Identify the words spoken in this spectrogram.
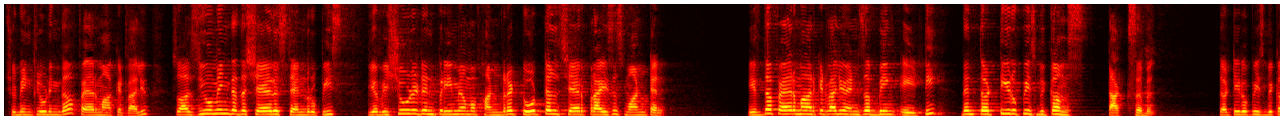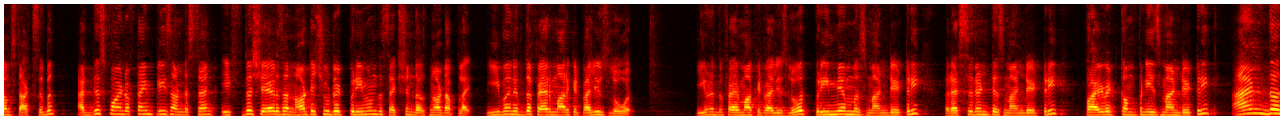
Should be including the fair market value. So assuming that the share is 10 rupees, you have issued it in premium of 100, total share price is 110. If the fair market value ends up being 80, then 30 rupees becomes taxable. 30 rupees becomes taxable. At this point of time, please understand if the shares are not issued at premium, the section does not apply, even if the fair market value is lower. Even if the fair market value is lower, premium is mandatory, resident is mandatory, private company is mandatory, and the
